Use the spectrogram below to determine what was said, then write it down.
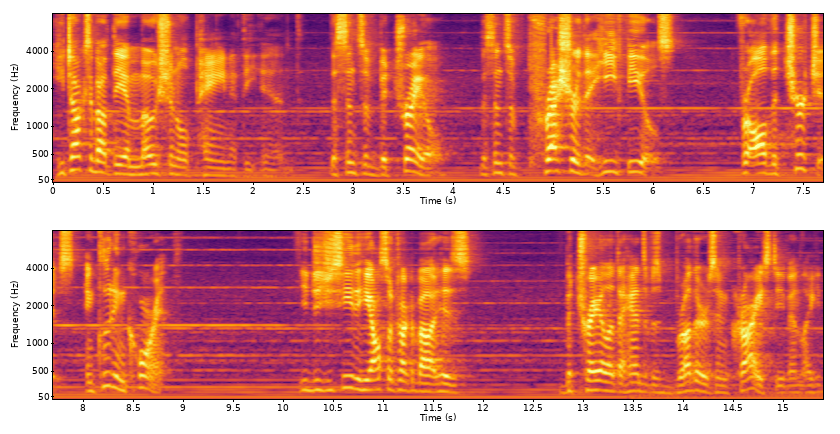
He talks about the emotional pain at the end, the sense of betrayal the sense of pressure that he feels for all the churches, including Corinth. Did you see that he also talked about his betrayal at the hands of his brothers in Christ, even like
